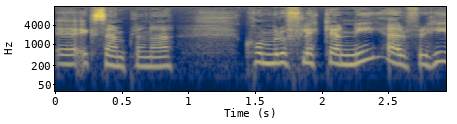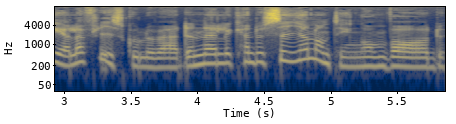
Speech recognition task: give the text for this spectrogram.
eh, exemplen kommer att fläcka ner för hela friskolovärlden? Eller kan du säga någonting om vad,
